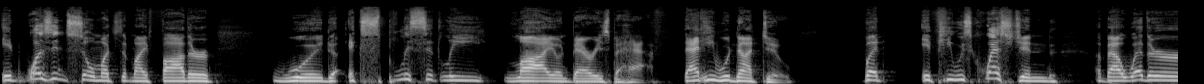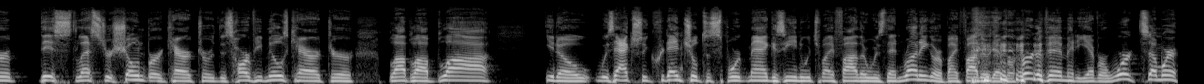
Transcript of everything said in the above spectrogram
It wasn't so much that my father would explicitly lie on Barry's behalf. That he would not do. But if he was questioned about whether this Lester Schoenberg character, this Harvey Mills character, blah, blah, blah, you know, was actually credentialed to Sport Magazine, which my father was then running, or my father had ever heard of him, had he ever worked somewhere?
